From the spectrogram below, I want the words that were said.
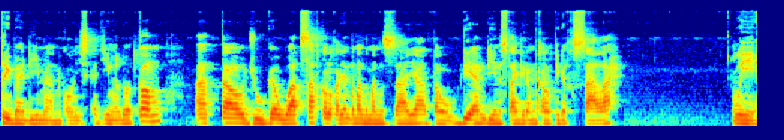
pribadi melankolis@gmail.com atau juga WhatsApp kalau kalian teman-teman saya atau DM di Instagram kalau tidak salah. Wih,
